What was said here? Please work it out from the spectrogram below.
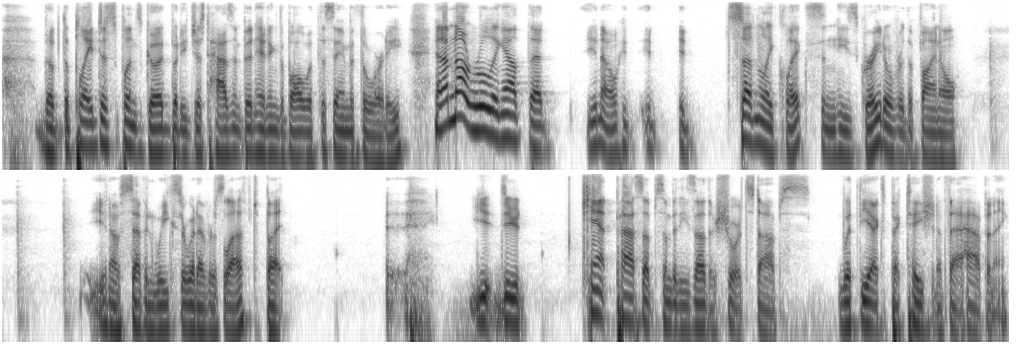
the the play discipline's good, but he just hasn't been hitting the ball with the same authority. And I'm not ruling out that you know it it, it suddenly clicks and he's great over the final you know seven weeks or whatever's left. But uh, you you can't pass up some of these other shortstops with the expectation of that happening.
